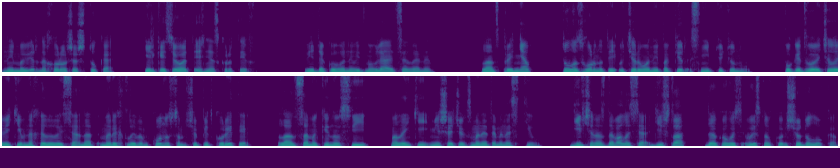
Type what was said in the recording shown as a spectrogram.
неймовірно хороша штука, тільки цього тижня скрутив. Від такого не відмовляються вени. Ланс прийняв туго згорнутий у червоний папір сніп тютюну. Поки двоє чоловіків нахилилися над мерехтливим конусом, щоб підкурити, Ланс саме кинув свій маленький мішечок з монетами на стіл. Дівчина, здавалося, дійшла до якогось висновку щодо лока.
